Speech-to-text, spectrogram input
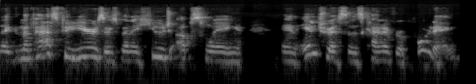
like in the past few years, there's been a huge upswing in interest in this kind of reporting.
